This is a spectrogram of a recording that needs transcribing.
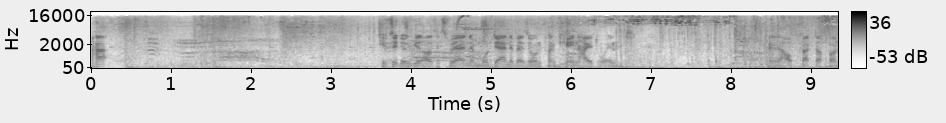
Aha. Hier sieht irgendwie aus, als wäre eine moderne Version von Kane Hidewind. Der Hauptcharakter von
